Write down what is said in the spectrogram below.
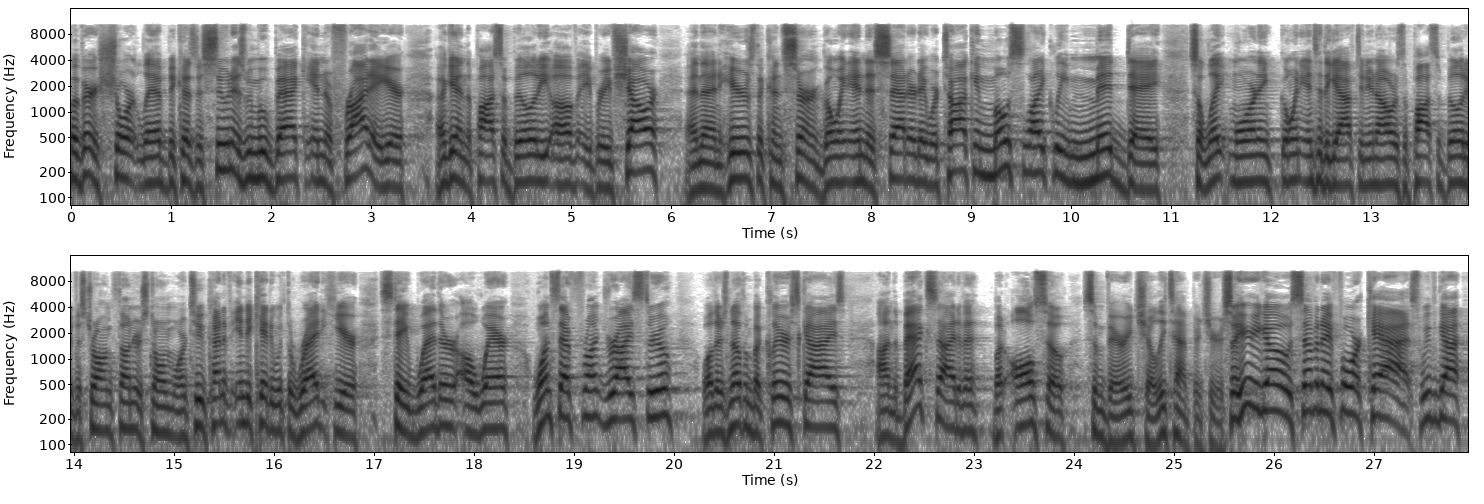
but very short-lived because as soon as we move back into Friday here, again, the possibility of a brief shower. And then here's the concern going into Saturday. We're talking most likely midday, so late morning going into the afternoon hours, the possibility of a strong thunderstorm or two, kind of indicated with the red here. Stay weather aware. Once that front dries through, well, there's nothing but clear skies on the backside of it, but also some very chilly temperatures. So here you go, seven day forecast. We've got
